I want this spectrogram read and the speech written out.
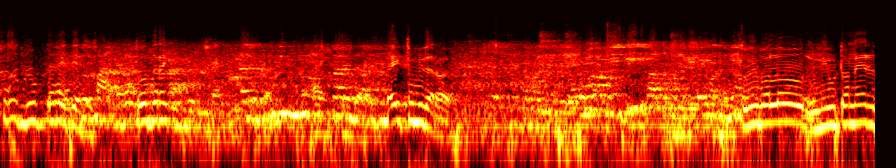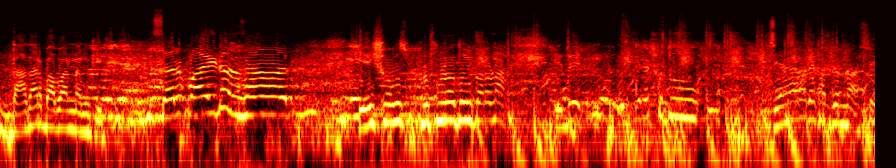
শুধু রূপ দেখাইতে আসিস। তোর দ্বারা এই তুমি দাঁড়াও। তুমি বলো নিউটনের দাদার বাবার নাম কি? স্যার না স্যার। এই সহজ প্রশ্নটা তুমি পারো না। এদের এরা শুধু চেহারা দেখার জন্য আসে।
